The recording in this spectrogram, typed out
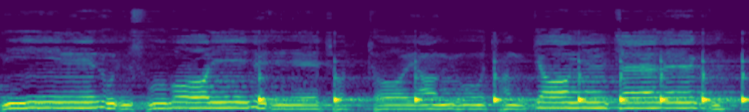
미눈 수머리 제제 저처 양요 장정일체 내근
